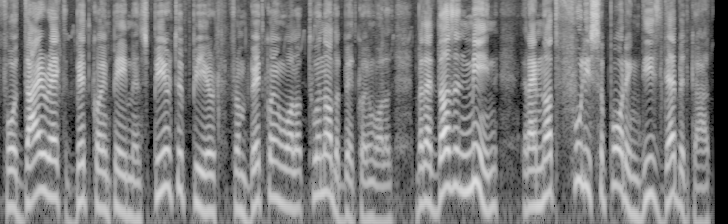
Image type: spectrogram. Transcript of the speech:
for direct Bitcoin payments peer to peer from Bitcoin wallet to another Bitcoin wallet. But that doesn't mean that I'm not fully supporting these debit cards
